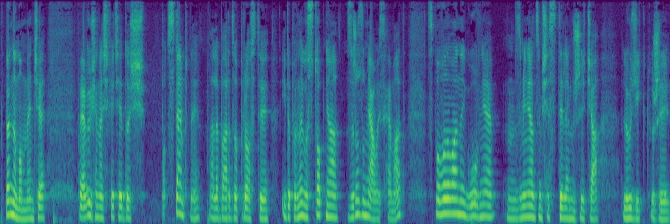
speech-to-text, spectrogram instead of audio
W pewnym momencie pojawił się na świecie dość podstępny, ale bardzo prosty i do pewnego stopnia zrozumiały schemat, spowodowany głównie mm, zmieniającym się stylem życia ludzi, którzy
